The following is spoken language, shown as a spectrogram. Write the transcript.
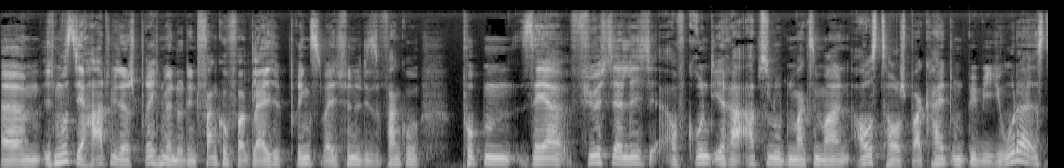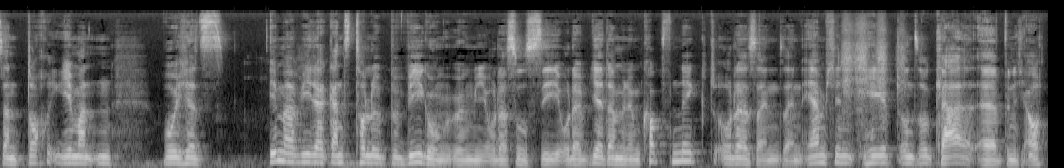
ähm, ich muss dir hart widersprechen, wenn du den Funko-Vergleich bringst, weil ich finde diese Funko-Puppen sehr fürchterlich aufgrund ihrer absoluten maximalen Austauschbarkeit. Und Baby Yoda ist dann doch jemanden, wo ich jetzt immer wieder ganz tolle Bewegungen irgendwie oder so sehe. Oder wie er da mit dem Kopf nickt oder sein sein Ärmchen hebt und so. Klar, äh, bin ich auch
